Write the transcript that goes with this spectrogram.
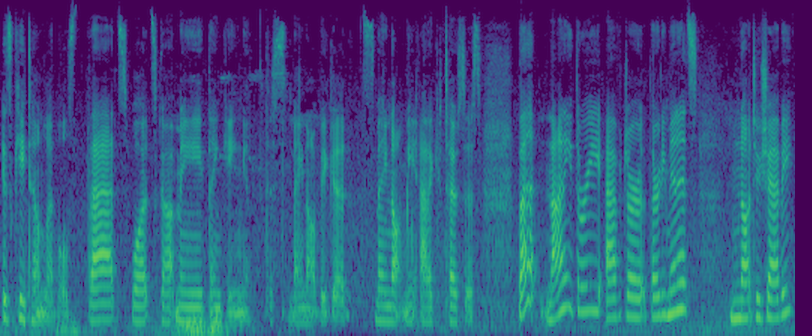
is ketone levels. That's what's got me thinking this may not be good. This may knock me out of ketosis. But 93 after 30 minutes, not too shabby.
